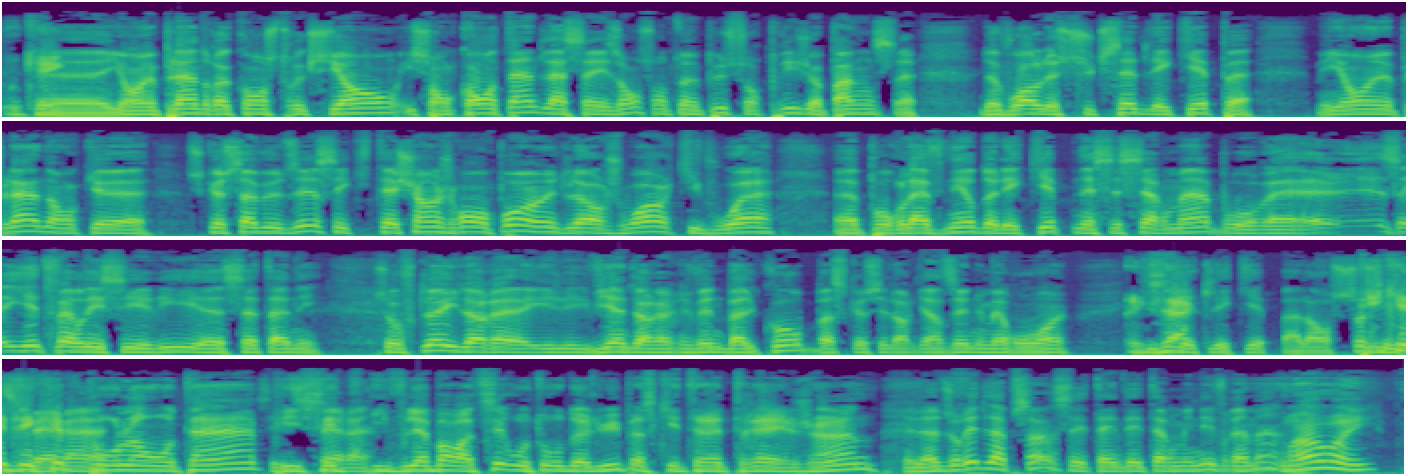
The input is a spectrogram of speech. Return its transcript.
OK. Euh, ils ont un plan de reconstruction. Ils sont contents de la saison. sont un peu surpris, je pense, de voir le succès de l'équipe. Mais ils ont un plan. Donc, euh, ce que ça veut dire, c'est qu'ils t'échangeront pas un de leurs joueurs qui voit euh, pour l'avenir de l'équipe nécessairement pour euh, essayer de faire les séries euh, cette année. Sauf que là, il, leur il vient de leur arriver une balle courbe parce que c'est leur gardien numéro un Exact. qui quitte l'équipe. Alors ça, c'est il quitte l'équipe pour longtemps, puis il voulait bâtir autour de lui parce qu'il était très, très jeune. Mais La durée de l'absence est indéterminée vraiment. Oui, oui,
